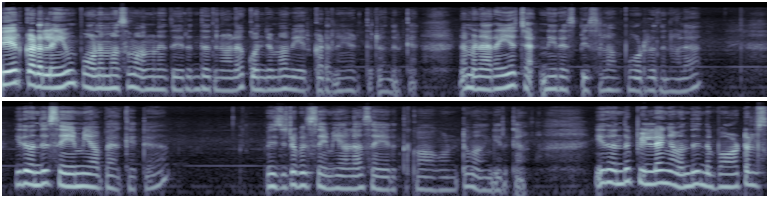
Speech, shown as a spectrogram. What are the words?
வேர்க்கடலையும் போன மாதம் வாங்கினது இருந்ததுனால கொஞ்சமாக வேர்க்கடலையும் எடுத்துகிட்டு வந்திருக்கேன். நம்ம நிறைய சட்னி ரெசிபிஸ்லாம் போடுறதுனால. இது வந்து சேமியா பேக்கெட்டு வெஜிடபிள் சேமியாலாம் செய்கிறதுக்கு ஆகும்ன்ட்டு வாங்கியிருக்கேன். இது வந்து பிள்ளைங்க வந்து இந்த பாட்டில்ஸ்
